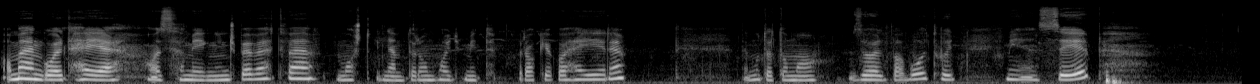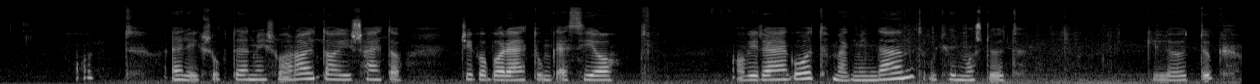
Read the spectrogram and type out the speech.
A mángolt helye az még nincs bevetve, most nem tudom, hogy mit rakjak a helyére, de mutatom a zöld babot, hogy milyen szép. Ott elég sok termés van rajta, és hát a Csiga barátunk eszi a, a virágot, meg mindent, úgyhogy most őt kilőttük.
